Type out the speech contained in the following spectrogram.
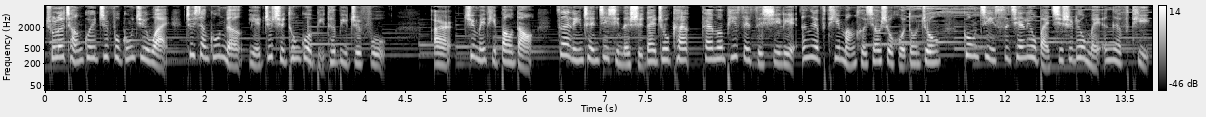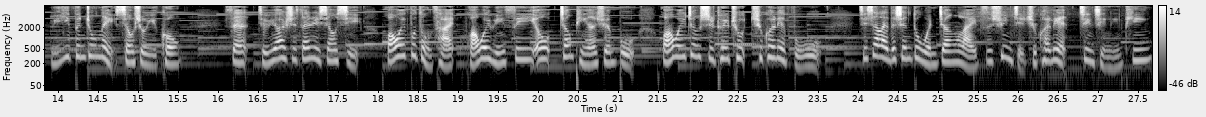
除了常规支付工具外，这项功能也支持通过比特币支付。二，据媒体报道，在凌晨进行的《时代周刊》Time Pieces 系列 NFT 盲盒销售活动中，共计四千六百七十六枚 NFT 于一分钟内销售一空。三，九月二十三日消息，华为副总裁、华为云 CEO 张平安宣布，华为正式推出区块链服务。接下来的深度文章来自迅姐区块链，敬请聆听。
